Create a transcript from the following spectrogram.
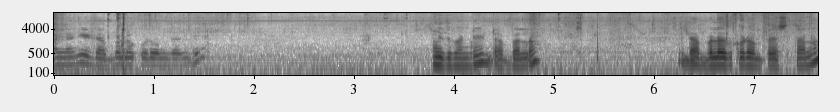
అలాగే ఈ డబ్బాలో కూడా ఉందండి. ఇదిగోండి డబ్బాలో. ఈ డబ్బాలో అది కూడా పంపేస్తాను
